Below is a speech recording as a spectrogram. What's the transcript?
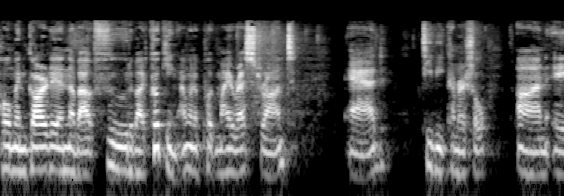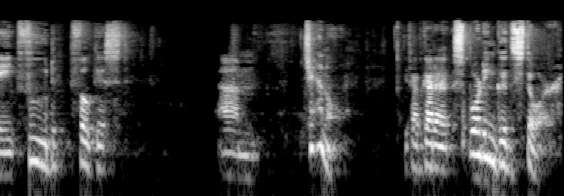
home and garden, about food, about cooking. I'm going to put my restaurant ad, TV commercial, on a food-focused um, channel. If I've got a sporting goods store,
